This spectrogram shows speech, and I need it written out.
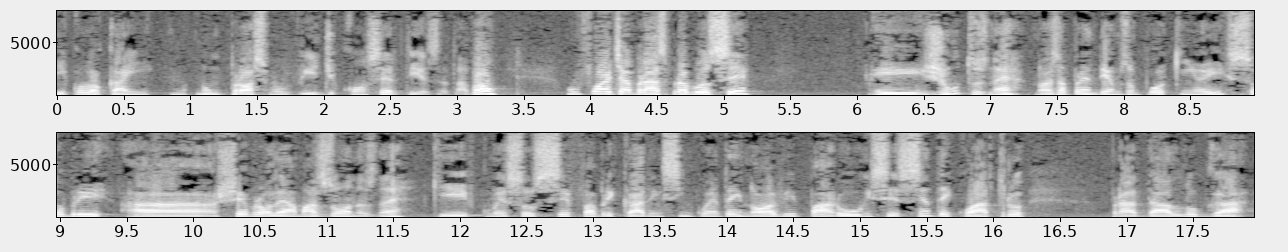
e colocar em num próximo vídeo com certeza, tá bom? Um forte abraço para você e juntos, né, nós aprendemos um pouquinho aí sobre a Chevrolet Amazonas, né, que começou a ser fabricada em 59 e parou em 64 para dar lugar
